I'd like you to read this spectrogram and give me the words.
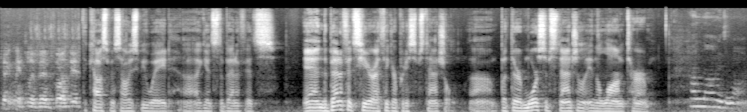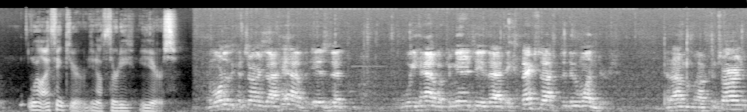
technically been funded. The cost must always be weighed uh, against the benefits. And the benefits here, I think, are pretty substantial, um, but they're more substantial in the long term. How long is long? Well, I think you're, you know, 30 years. And one of the concerns I have is that we have a community that expects us to do wonders. And I'm uh, concerned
